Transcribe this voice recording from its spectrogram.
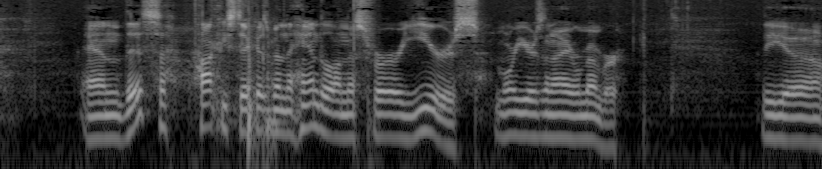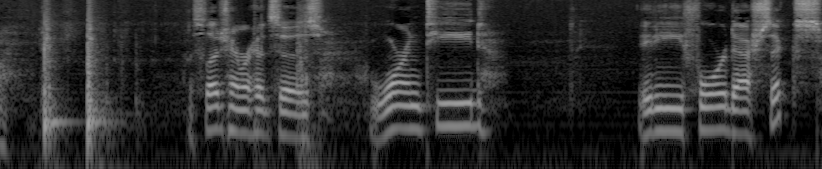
and this hockey stick has been the handle on this for years, more years than I remember. The, uh, the sledgehammer head says warranted 84 6.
